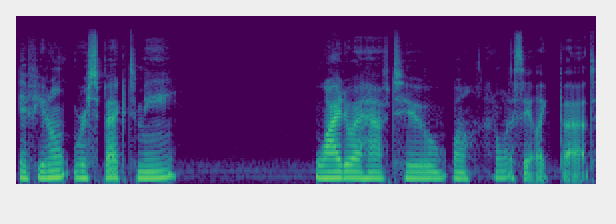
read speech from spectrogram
if you don't respect me, why do I have to? Well, I don't want to say it like that,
